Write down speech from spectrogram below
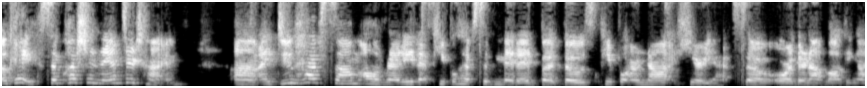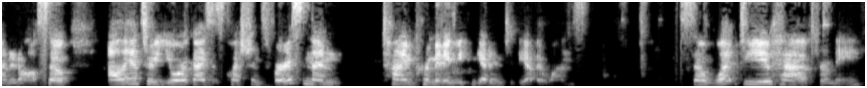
Okay, so question and answer time. Um, I do have some already that people have submitted, but those people are not here yet, so or they're not logging on at all. So I'll answer your guys' questions first, and then time permitting, we can get into the other ones. So, what do you have for me?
